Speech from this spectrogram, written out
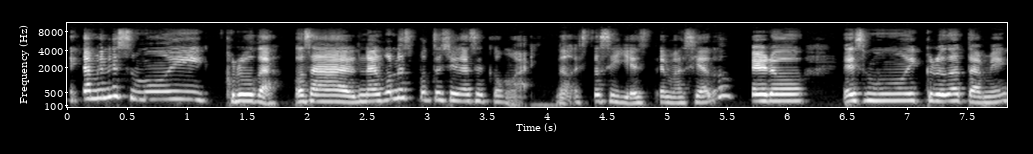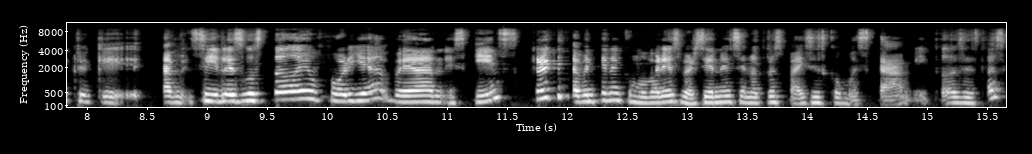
Y también es muy cruda. O sea, en algunos puntos llega a ser como, ay, no, esto sí ya es demasiado. Pero es muy cruda también. Creo que si les gustó Euphoria, vean Skins. Creo que también tienen como varias versiones en otros países como Scam y todas estas.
